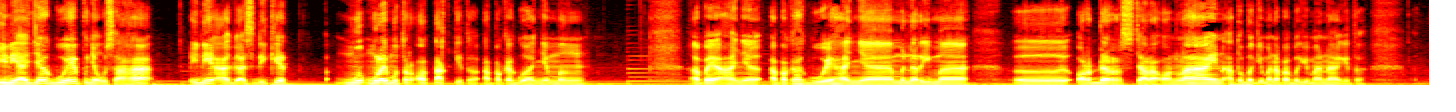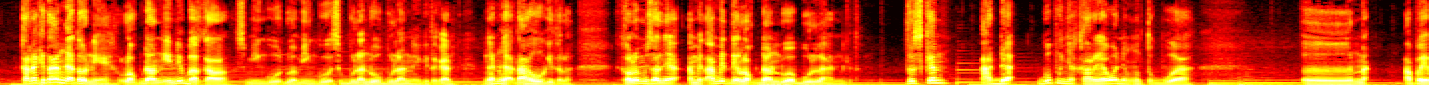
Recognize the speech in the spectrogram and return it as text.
Ini aja gue punya usaha, ini agak sedikit mulai muter otak gitu apakah gue hanya meng apa ya hanya apakah gue hanya menerima uh, order secara online atau bagaimana apa bagaimana gitu. Karena kita kan nggak tahu nih lockdown ini bakal seminggu dua minggu sebulan dua bulan ya gitu kan. Kan nggak tahu gitu loh. Kalau misalnya amit-amit nih lockdown dua bulan gitu. Terus kan ada gue punya karyawan yang untuk gue uh, apa ya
